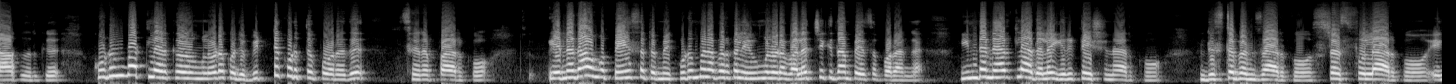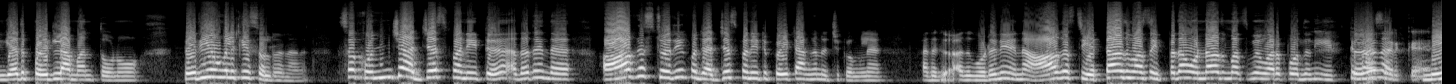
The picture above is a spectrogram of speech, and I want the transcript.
ராகு இருக்கு. குடும்பத்துல இருக்கிறவங்களோட கொஞ்சம் விட்டு கொடுத்து போறது சிறப்பா இருக்கும். என்னதான் அவங்க பேசட்டுமே குடும்ப நபர்கள் இவங்களோட வளர்ச்சிக்கு தான் பேச போறாங்க. இந்த நேரத்துல அதெல்லாம் இரிட்டேஷனா இருக்கும். டிஸ்டர்பன்ஸா இருக்கும். ஸ்ட்ரெஸ்ஃபுல்லா இருக்கும். எங்கேயாவது போயிடலாமான்னு தோணும். பெரியவங்களுக்கே சொல்றேன் நான். ஸோ கொஞ்சம் அட்ஜஸ்ட் பண்ணிட்டு அதாவது இந்த ஆகஸ்ட் வரையும் கொஞ்சம் அட்ஜஸ்ட் பண்ணிட்டு போயிட்டாங்கன்னு வச்சுக்கோங்களேன். அதுக்கு அதுக்கு உடனே என்ன ஆகஸ்ட் எட்டாவது மாசம் இப்பதான் ஒன்னாவது மாசமே வரப்போகுது எட்டு மாசம் இருக்கு. மே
